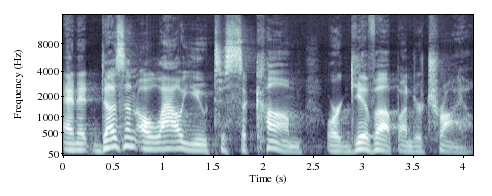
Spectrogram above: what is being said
and it doesn't allow you to succumb or give up under trial.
